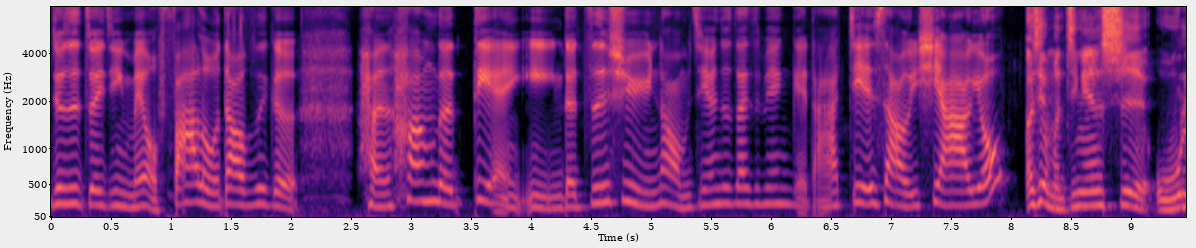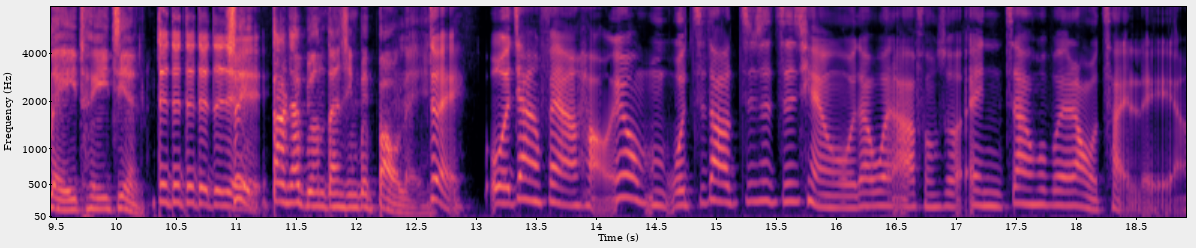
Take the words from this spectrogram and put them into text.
就是最近没有 follow 到这个很夯的电影的资讯。那我们今天就在这边给大家介绍一下哟。而且我们今天是无雷推荐，对对对对对对所以。大家不用担心被爆雷。对我这样非常好，因为我我知道，就是之前我在问阿峰说，哎、你这样会不会让我踩雷啊？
